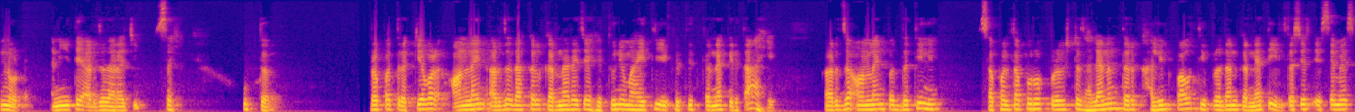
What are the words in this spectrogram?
नोट. आणि इथे अर्जदाराची सही. उक्त. प्रपत्र केवळ ऑनलाईन अर्ज दाखल करणाऱ्याच्या हेतूने माहिती एकत्रित करण्याकरिता आहे. अर्ज ऑनलाईन पद्धतीने सफलतापूर्वक प्रविष्ट झाल्यानंतर खालील पावती प्रदान करण्यात येईल. तसेच एस एम एस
